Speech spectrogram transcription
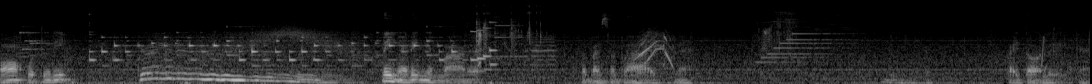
อ๋อกดตัวนี้ นี่ไงได้เงินมาเลยสบายสบายๆนะไปต่อเลยนะ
